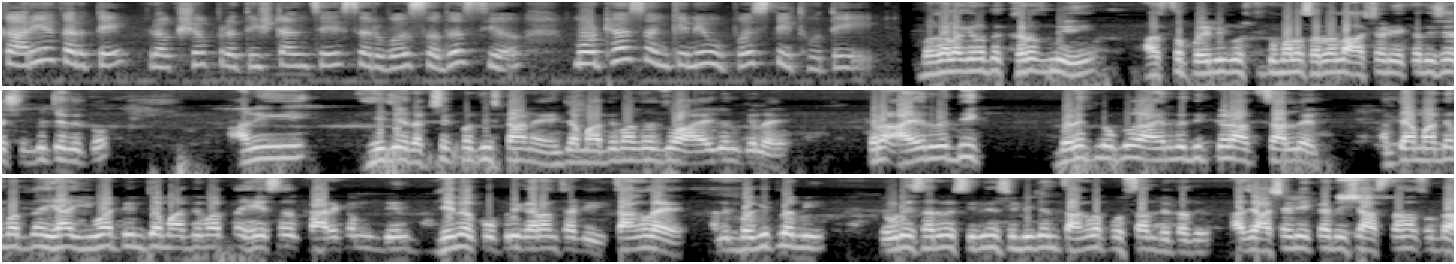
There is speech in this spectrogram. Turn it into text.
कार्यकर्ते रक्षक प्रतिष्ठानचे सर्व सदस्य मोठ्या संख्येने उपस्थित होते. बघायला गेलं तर खरंच मी आज तर पहिली गोष्ट तुम्हाला सर्वांना आषाढी एकादशी शुभेच्छा देतो. आणि हे जे रक्षक प्रतिष्ठान आहे यांच्या माध्यमाचं जो आयोजन केलंय कारण आयुर्वेदिक बरेच लोक आयुर्वेदिककडे आज चाललेत. आणि त्या माध्यमातून ह्या युवा टीमच्या माध्यमातून हे सर कार्यक्रम दे- घेणं कोपरीकरांसाठी चांगलं आहे. आणि बघितलं मी एवढे सर्व सिनियर सिटीजन चांगलं प्रोत्साहन देतात. आज आषाढी एकादशी असताना सुद्धा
